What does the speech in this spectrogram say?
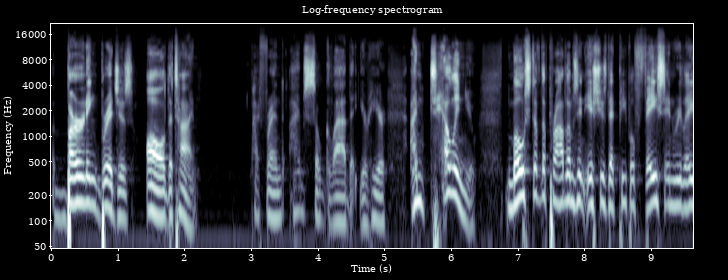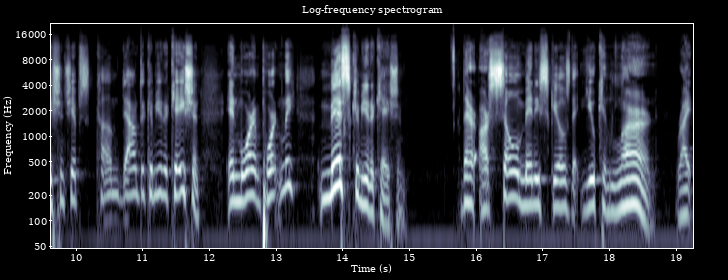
burning bridges all the time. My friend, I'm so glad that you're here. I'm telling you, most of the problems and issues that people face in relationships come down to communication, and more importantly, miscommunication there are so many skills that you can learn, right?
